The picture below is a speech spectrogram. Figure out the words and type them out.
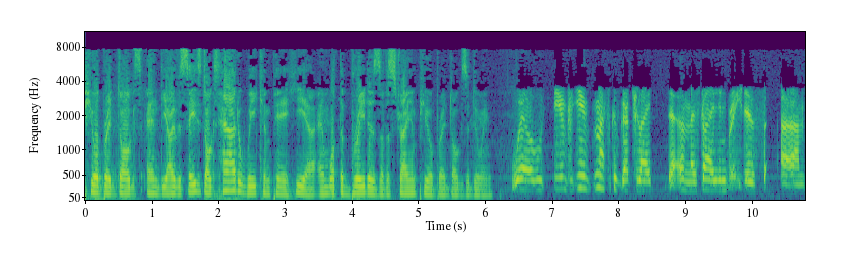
purebred dogs and the overseas dogs, how do we compare here and what the breeders of Australian purebred dogs are doing? Well, you must congratulate um, Australian breeders. Um,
